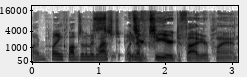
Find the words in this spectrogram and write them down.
I'm playing clubs in the Midwest. What's you know, your two-year to five-year plan?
